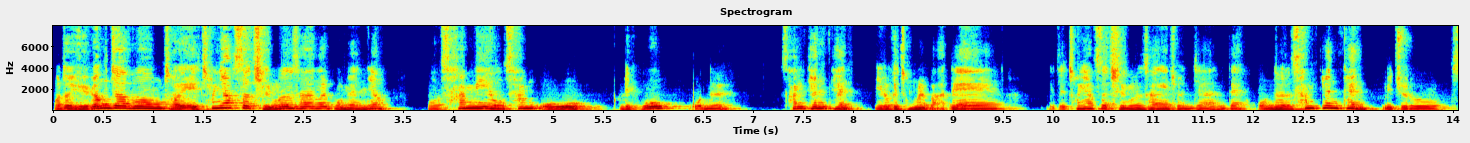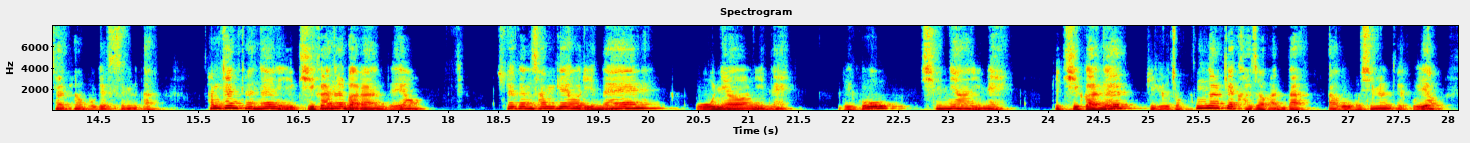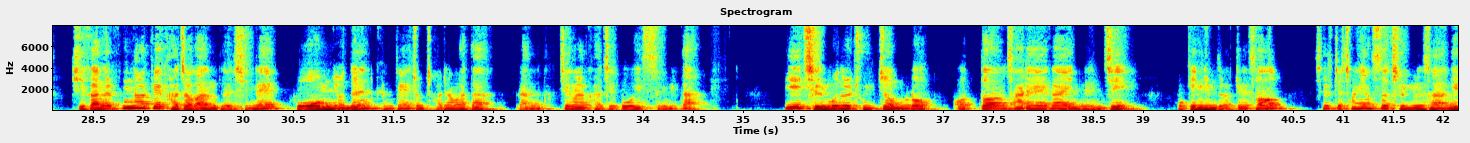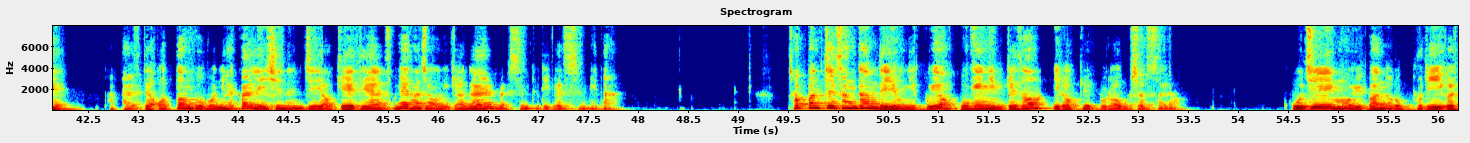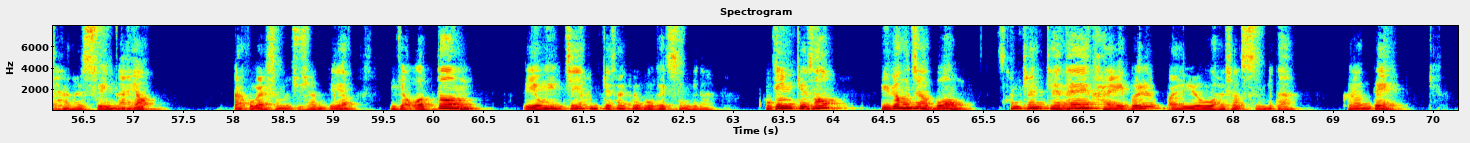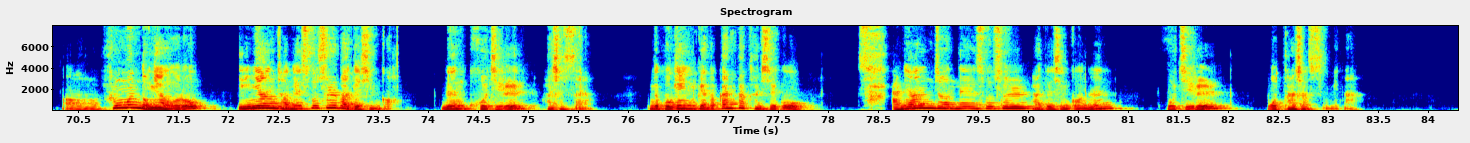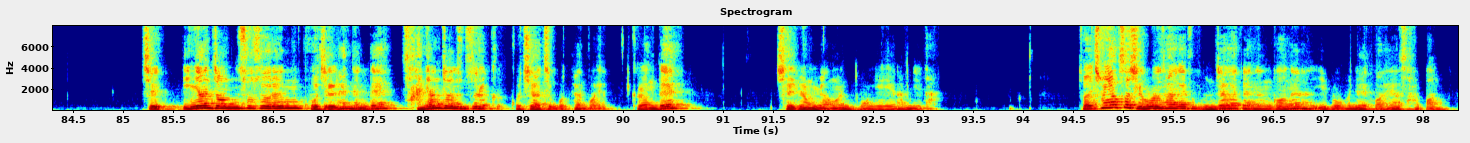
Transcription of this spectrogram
먼저 유병자 보험 저희 청약서 질문 사항을 보면요. 뭐 325, 355, 그리고 오늘 31010 이렇게 정말 많은 이제 청약서 질문사항이 존재하는데 오늘은 3텐텐 위주로 살펴보겠습니다. 3텐텐은 이 기간을 말하는데요. 최근 3개월 이내, 5년 이내, 그리고 10년 이내 이 기간을 비교적 폭넓게 가져간다라고 보시면 되고요. 기간을 폭넓게 가져가는 대신에 보험료는 굉장히 좀 저렴하다라는 특징을 가지고 있습니다. 이 질문을 중점으로 어떤 사례가 있는지 고객님들께서 실제 청약서 질문사항에 답할 때 어떤 부분이 헷갈리시는지 여기에 대한 손해사정 의견을 말씀드리겠습니다. 첫 번째 상담 내용이고요. 고객님께서 이렇게 물어보셨어요. 고지의무 위반으로 불이익을 당할 수 있나요? 라고 말씀을 주셨는데요. 이게 어떤 내용인지 함께 살펴보겠습니다. 고객님께서 유병자보험 3텐텐에 가입을 완료하셨습니다. 그런데 어, 항문 농양으로 2년 전에 수술 받으신 거는 고지를 하셨어요. 근데 고객님께서 깜빡하시고 4년 전에 수술 받으신 거는 고지를 못 하셨습니다. 즉, 2년 전 수술은 고지를 했는데 4년 전 수술을 고지하지 못한 거예요. 그런데 질병명은 동일합니다. 저희 청약서 질문사항에서 문제가 되는 거는 이 부분일 거예요. 4번.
